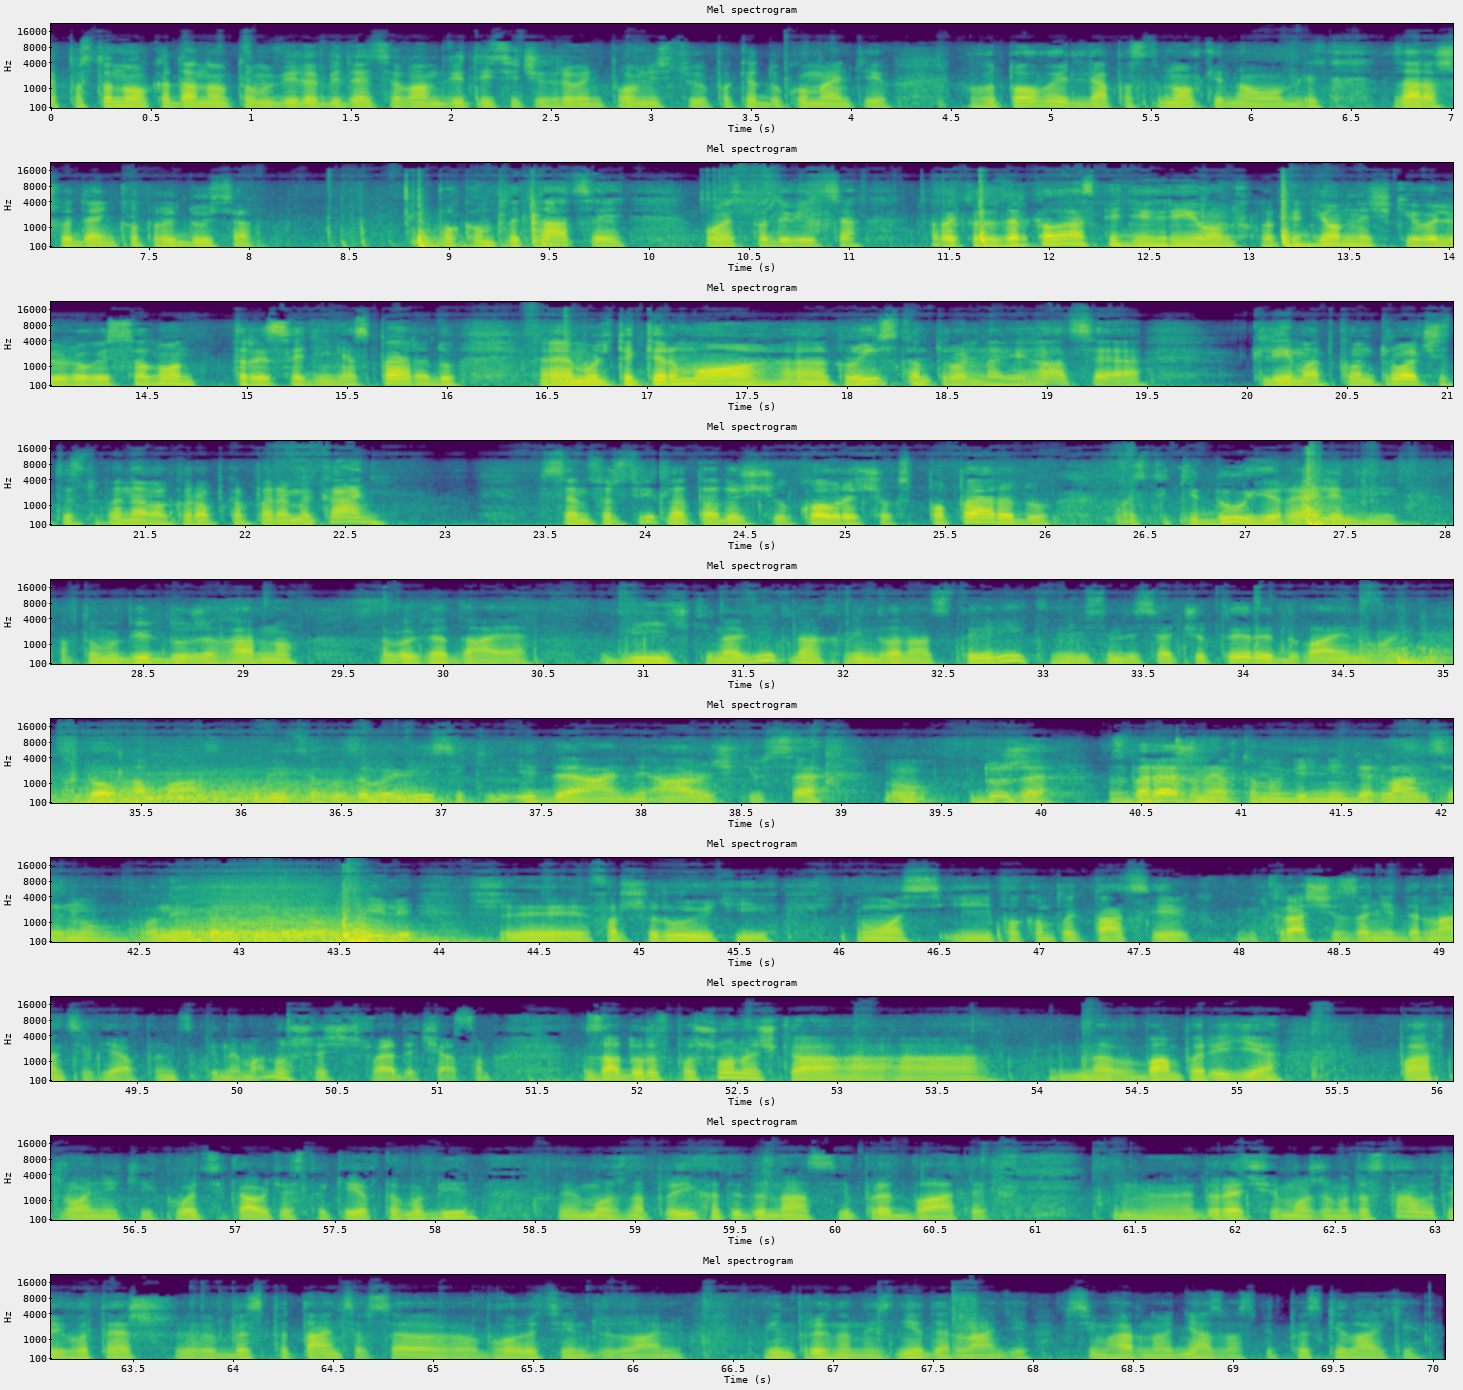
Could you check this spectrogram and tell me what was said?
Е, Постановка даного автомобіля обійдеться вам 2000 гривень. Повністю пакет документів готовий для постановки на облік. Зараз швиденько пройдуся по комплектації. Ось подивіться. Електрозеркала з підігрівом, склопідйомнички, велюровий салон, три сидіння спереду, е, мультикермо, е, круїз-контроль, навігація, клімат-контроль, шестиступенева коробка перемикань, сенсор світла та дощу, ковричок попереду, ось такі дуги, релінги. Автомобіль дуже гарно виглядає. Двієчки на вікнах, він 12 рік, 84, 2,0. Довга база. Подивіться, грузовий вісік, ідеальний, арочки, все. Ну, дуже збережений автомобіль. Нідерландці, ну, вони бережуть автомобілі, фарширують їх. Ось, і по комплектації краще за нідерландців я, в принципі, нема. Ну, ще шведи часом. Ззаду розпашоночка, а в бампері є партроніки. Кого цікавить ось такий автомобіль, е, можна приїхати до нас і придбати. Е, До речі, можемо доставити його теж е, без питань, це все обговорюється індивідуально. Він пригнаний з Нідерландів. Всім гарного дня, з вас підписки, лайки.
